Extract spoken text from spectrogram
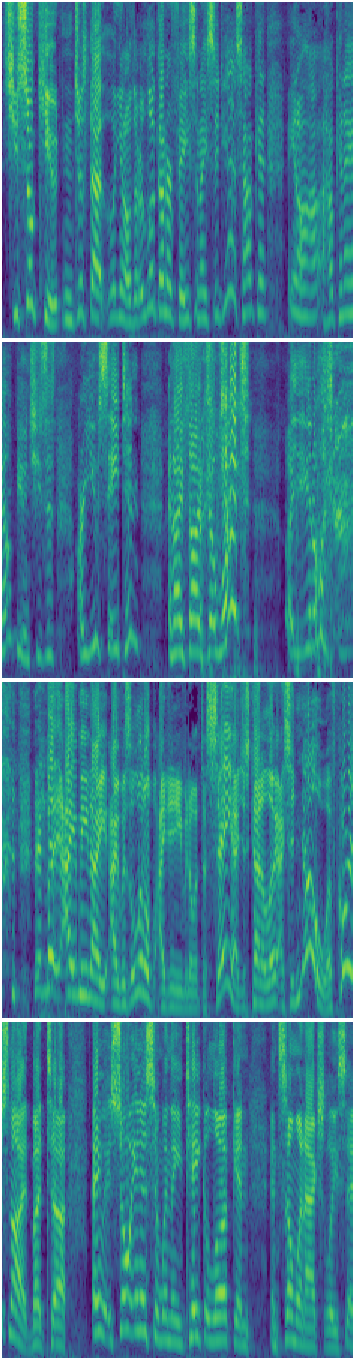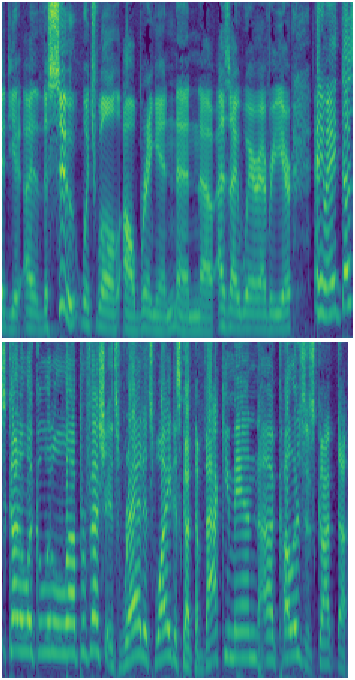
she's so cute and just that you know the look on her face and I said yes how can you know how, how can I help you? And she says are you Satan? And I thought what you know but I mean I, I was a little I didn't even know what to say I just kind of looked I said no of course not but uh, anyway so innocent when they take a look and and someone actually said yeah, uh, the suit which will I'll bring in and uh, as I wear every year anyway it does kind of look a little uh, professional it's red it's white it's got the vacuum man uh, colors it's got the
